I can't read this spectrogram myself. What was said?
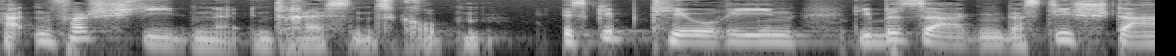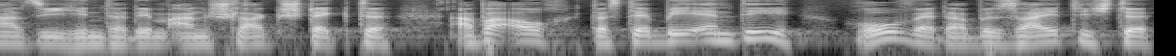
hatten verschiedene Interessensgruppen. Es gibt Theorien, die besagen, dass die Stasi hinter dem Anschlag steckte, aber auch, dass der BND Rohwedder beseitigte,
